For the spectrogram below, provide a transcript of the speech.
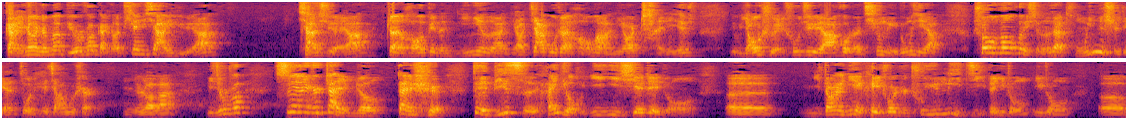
赶上什么，比如说赶上天下雨啊，下雪呀，战壕变得泥泞啊，你要加固战壕嘛，你要铲一些舀水出去呀，或者清理东西啊，双方会选择在同一时间做这些家务事儿，你知道吧？也就是说，虽然是战争，但是对彼此还有一一些这种呃。你当然，你也可以说是出于利己的一种一种呃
